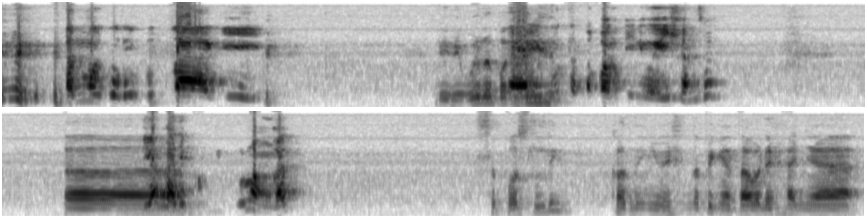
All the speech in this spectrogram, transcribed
kan mau diribut lagi. diribut apa Yang kagak ribut tetap continuation sih. Eh, Dia nggak dipublik ulang kan? Supposedly continuation tapi nggak tahu deh hanya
